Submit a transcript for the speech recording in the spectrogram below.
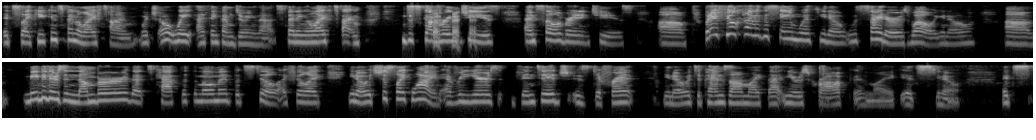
It's like you can spend a lifetime. Which oh wait, I think I'm doing that, spending a lifetime discovering cheese and celebrating cheese. Um, but I feel kind of the same with you know with cider as well. You know, um, maybe there's a number that's capped at the moment, but still, I feel like, you know, it's just like wine. Every year's vintage is different. You know, it depends on like that year's crop and like it's, you know, it's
